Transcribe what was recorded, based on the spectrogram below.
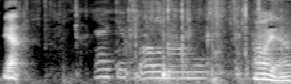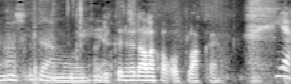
Ja. En ik heb ze allemaal nog. Oh ja, dan is het daar mooi. Oh, Ja. die kunnen we dan nog wel opplakken. Ja.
